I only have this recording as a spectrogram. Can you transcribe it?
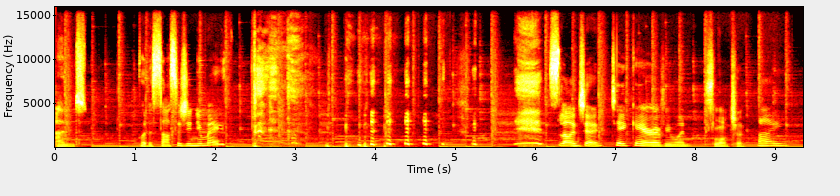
And put a sausage in your mouth. Sláinte. Take care, everyone. Sláinte. Bye.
